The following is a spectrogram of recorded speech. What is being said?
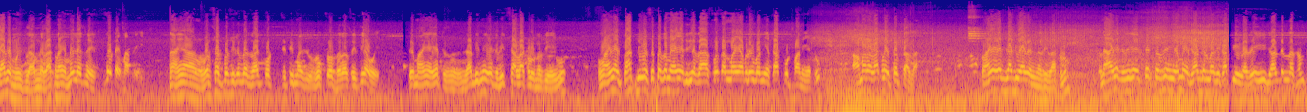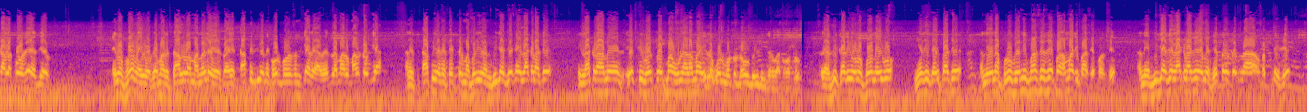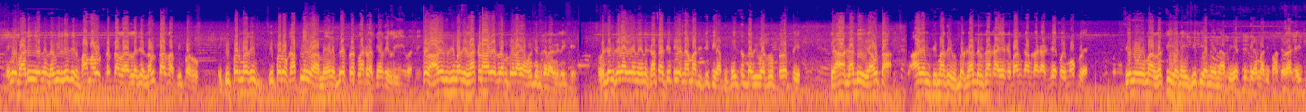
ક્યારે મોકલા અમને લાકડા અહીંયા મળ્યા જ નહીં. જો ટાઈમ આપે. ના, અહીંયા વરસાદ પછી કદાચ રાજકોટ સિટીમાં વૃક્ષો ધરાશય થયા હોય. તેમાં અહીંયા એક ગાડી નહીં, એક રિક્ષા લાકડું નથી આવ્યું. હું અહીંયા પાંચ દિવસ છતાં અમે અહીંયા જ રહ્યા હતા. આ સ્મશાનમાં અહીંયા આપણે ઊભા નહીં. સાત ફૂટ પાણી હતું. અમારા લાકડા તરતા હતા. તો અહીંયા એક ગાડી આવેલ નથી લાકડું. અને આ એક ટ્રેક્ટર છે, એ અમે ગાર્ડનમાંથી કાપી આવ્યા છે. એ ગાર્ડનના સંચાલકો છે જે એનો ફોન આવ્યો કે અમારે ચાલવામાં નડે તો એક કાપી દો અને કોર્પોરેશન ક્યારે આવે? એટલે અમારું માણસો ગયા અને કાપી અને ટ્રેક્ટરમાં ભરી અને બીજા જે કાંઈ લાકડા છે, એ લાકડા અમે એકથી વર્કશોપમાં ઉનાળામાં એ લોકોનું મોટું નવું બિલ્ડિંગ કરવાનું હતું. એટલે અધિકારીઓનો ફોન આવ્યો, ત્યાંથી કઈ પાસે અને એના પ્રૂફ એની પાસે છે, પણ અમારી પાસે પણ છે. અને બીજા જે લાકડા છે, અમે જેતરસરના વતની છે, એની વાડી એને નવી લીધી ફાર્મ હાઉસ કરતા હતા, એટલે જે નલતા હતા, પીપર એ પીપરમાંથી પીપરો કાપી આવ્યા અમે અને બે ટ્રક લાકડા ત્યાંથી લઈ આવ્યા છે. લાકડા આવે એટલે અમે પેલા અહીંયા વજન કરાવી લઈ છે વજન કરાવી અને એને કાંટા ચીઠી અને અમારી ચીઠી આપી. જય સરદાર યુવા ગ્રુપ તરફથી કે આ ગાડી આવતા આરએમસી માંથી ગાર્ડન શાખા કે બાંધકામ શાખા જે કોઈ મોકલે, તેનું એમાં લખી અને એ ચીઠી અમે એને આપી. એ ચીઠી અમારી પાસે રાખી.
